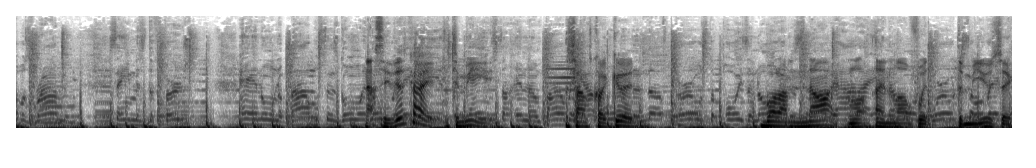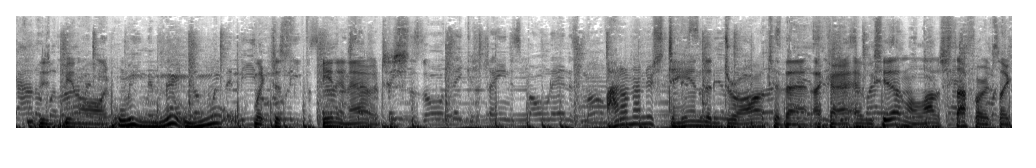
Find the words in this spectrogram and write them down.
I was rhyming, same as the first. Hand on the Bible since going Now, see, this guy, to me, sounds quite good, but I'm not lo- in love with the music. He's being all like, like just in and out. Just, I don't understand the draw to that. Like, I, we see that in a lot of stuff where it's like,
